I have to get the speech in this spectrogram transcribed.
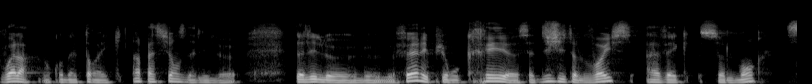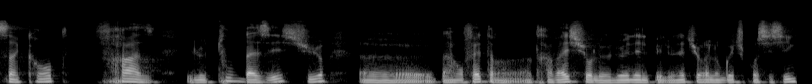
Voilà, donc on attend avec impatience d'aller le, faire. Et puis on crée euh, sa digital voice avec seulement 50 phrases. Et le tout basé sur euh, bah, en fait un, travail sur le, NLP, le Natural Language Processing,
